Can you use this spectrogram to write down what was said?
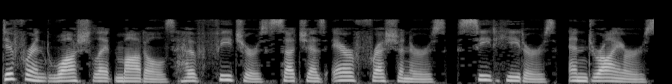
Different washlet models have features such as air fresheners, seat heaters, and dryers.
